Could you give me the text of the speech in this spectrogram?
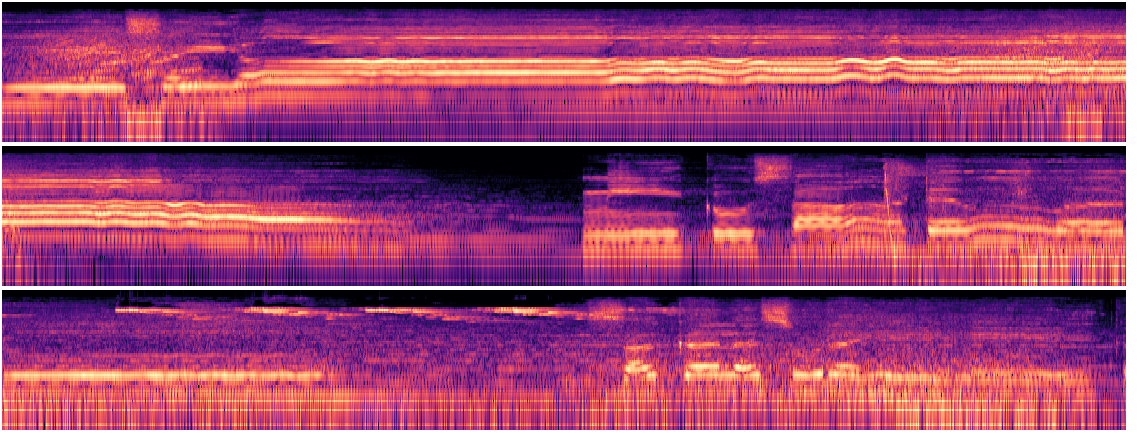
ఏసయ్యా నీకు సాటెవరు సకల సురైక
